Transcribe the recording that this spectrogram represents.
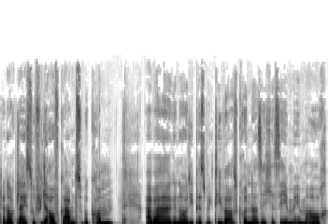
dann auch gleich so viele Aufgaben zu bekommen. Aber genau die Perspektive aus Gründersicht ist eben eben auch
